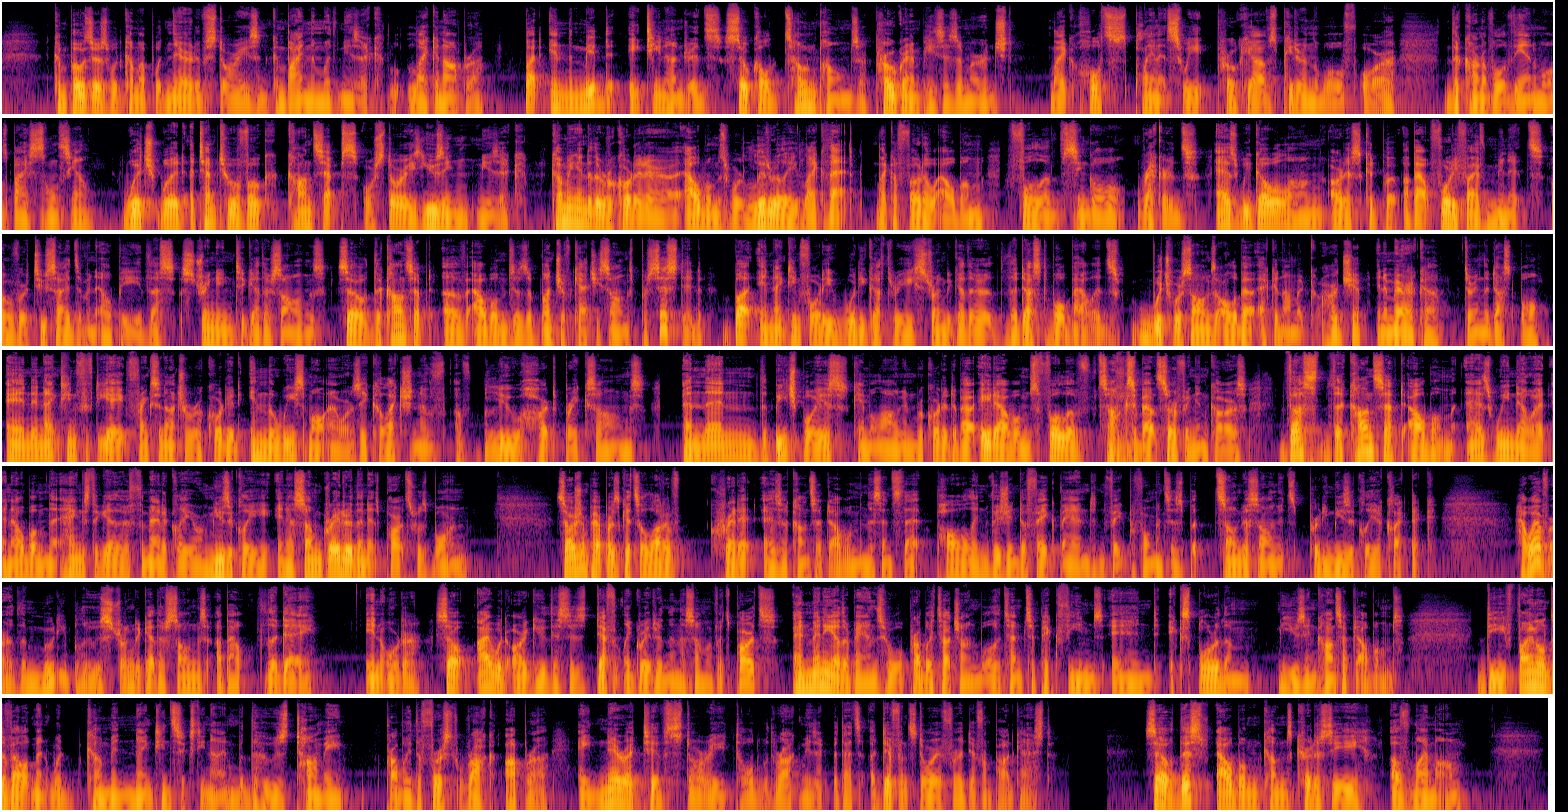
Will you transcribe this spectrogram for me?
composers would come up with narrative stories and combine them with music, like an opera. But in the mid 1800s, so called tone poems or program pieces emerged, like Holst's Planet Suite, Prokofiev's Peter and the Wolf, or The Carnival of the Animals by Saint-Saëns, which would attempt to evoke concepts or stories using music. Coming into the recorded era, albums were literally like that, like a photo album full of single records. As we go along, artists could put about 45 minutes over two sides of an LP, thus stringing together songs. So the concept of albums as a bunch of catchy songs persisted, but in 1940, Woody Guthrie strung together the Dust Bowl Ballads, which were songs all about economic hardship in America during the Dust Bowl. And in 1958, Frank Sinatra recorded In the Wee Small Hours, a collection of, of blue heartbreak songs. And then the Beach Boys came along and recorded about eight albums full of songs about surfing and cars. Thus, the concept album, as we know it, an album that hangs together thematically or musically in a sum greater than its parts, was born. Sgt. Pepper's gets a lot of credit as a concept album in the sense that Paul envisioned a fake band and fake performances, but song to song, it's pretty musically eclectic. However, the Moody Blues strung together songs about the day in order. So I would argue this is definitely greater than the sum of its parts, and many other bands who we'll probably touch on will attempt to pick themes and explore them using concept albums. The final development would come in 1969 with The Who's Tommy, probably the first rock opera, a narrative story told with rock music, but that's a different story for a different podcast. So, this album comes courtesy of my mom.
